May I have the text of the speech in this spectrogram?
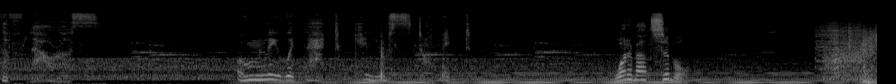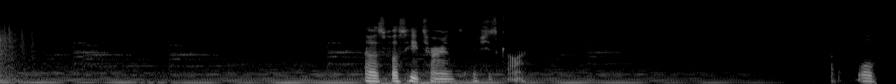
The flowers. Only with that can you stop it. What about Cybil? I was supposed to he turns and she's gone. Well,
